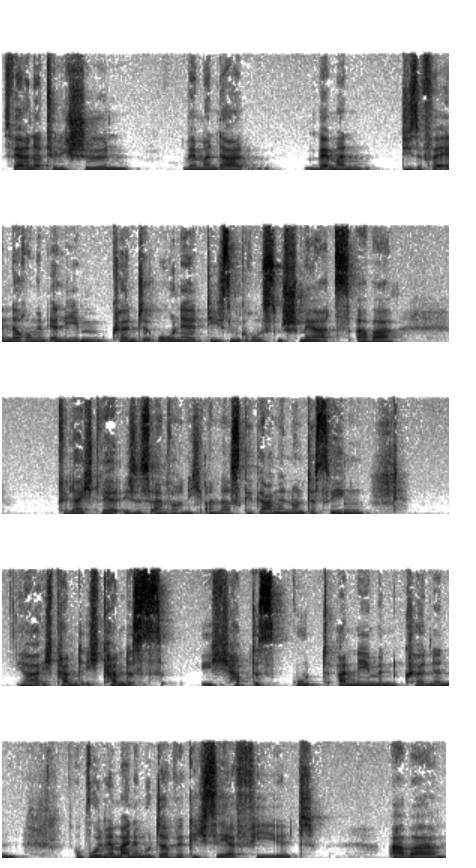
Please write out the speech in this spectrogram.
es wäre natürlich schön, wenn man da, wenn man diese Veränderungen erleben könnte ohne diesen großen Schmerz. Aber vielleicht wär, ist es einfach nicht anders gegangen. Und deswegen, ja, ich kann, ich kann das, ich habe das gut annehmen können, obwohl mir meine Mutter wirklich sehr fehlt. Aber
